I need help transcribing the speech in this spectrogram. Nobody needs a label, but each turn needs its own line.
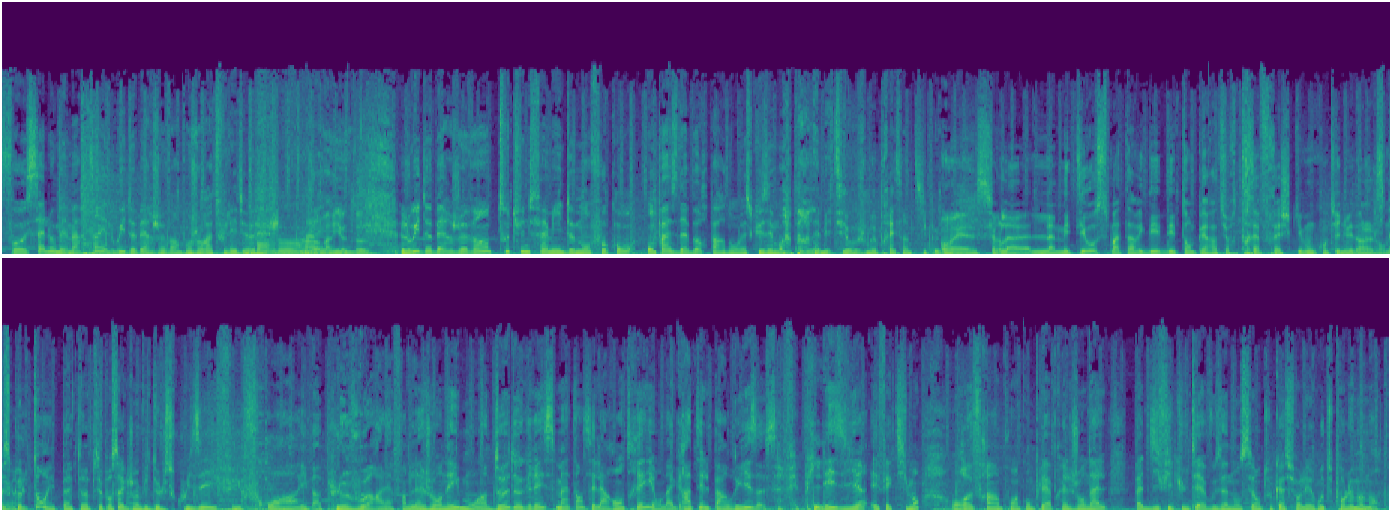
info, Salomé Martin et Louis de Bergevin. Bonjour à tous les deux.
Bonjour.
Bonjour Marie
Louis de Bergevin, toute une famille de Montfaucon. On passe d'abord, pardon, excusez-moi, par la météo. Je me presse un petit peu.
Ouais, sur la, la météo ce matin avec des, des, températures très fraîches qui vont continuer dans la journée.
Parce que le temps est pas top. C'est pour ça que j'ai envie de le squeezer. Il fait froid. Il va pleuvoir à la fin de la journée. Moins 2 degrés ce matin. C'est la rentrée et on a gratté le pare-brise. Ça fait plaisir, effectivement. On refera un point complet après le journal. Pas de difficulté à vous annoncer, en tout cas sur les routes pour le moment.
